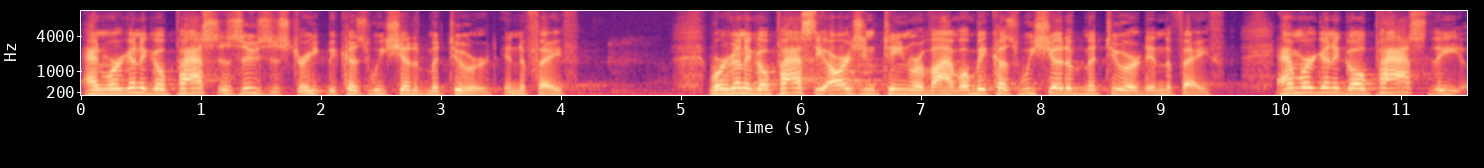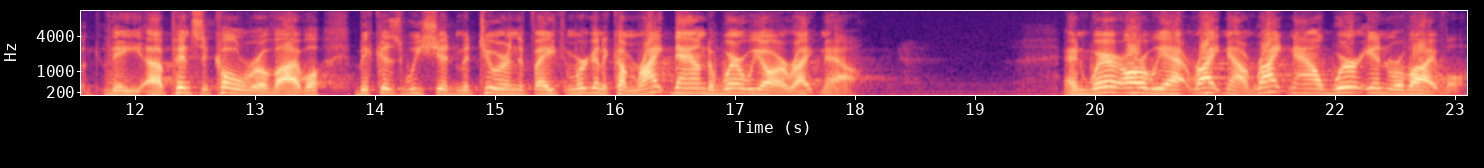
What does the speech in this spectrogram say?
And we're going to go past Azusa Street because we should have matured in the faith. We're going to go past the Argentine revival because we should have matured in the faith. And we're going to go past the, the uh, Pensacola revival because we should mature in the faith. And we're going to come right down to where we are right now. And where are we at right now? Right now, we're in revival.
